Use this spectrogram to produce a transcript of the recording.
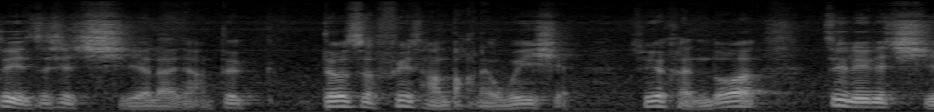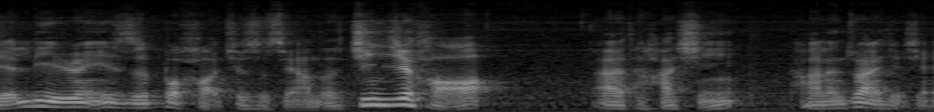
对这些企业来讲都都是非常大的威胁。所以很多这类的企业利润一直不好，就是这样的。经济好，哎，它还行，它还能赚一些钱；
